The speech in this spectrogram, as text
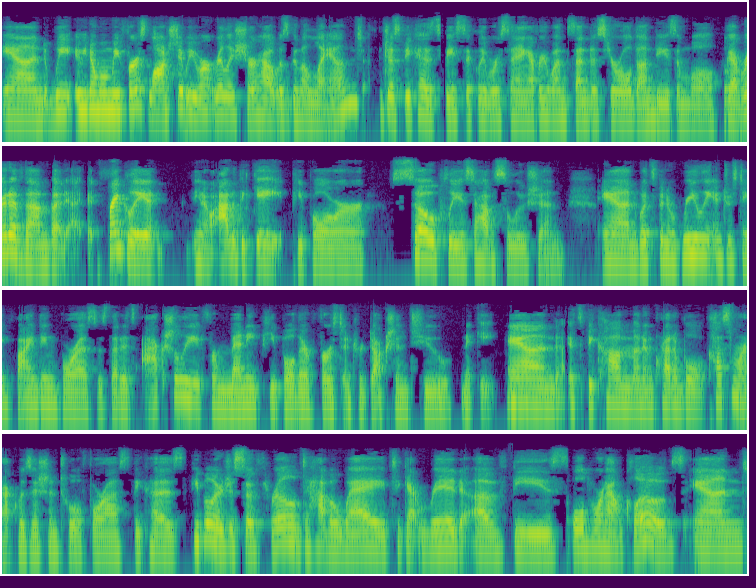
and we, you know, when we first launched it, we weren't really sure how it was going to land just because basically we're saying everyone send us your old undies and we'll get rid of them. But uh, frankly, it, you know, out of the gate, people were so pleased to have a solution. And what's been a really interesting finding for us is that it's actually for many people their first introduction to Knickey. Mm-hmm. And it's become an incredible customer acquisition tool for us because people are just so thrilled to have a way to get rid of these old worn out clothes and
